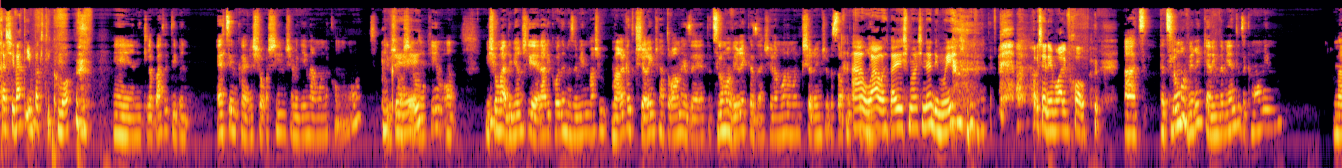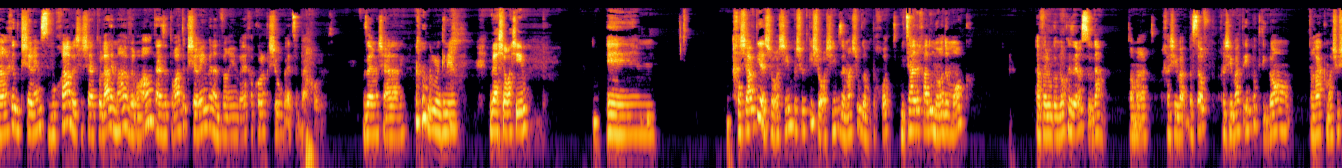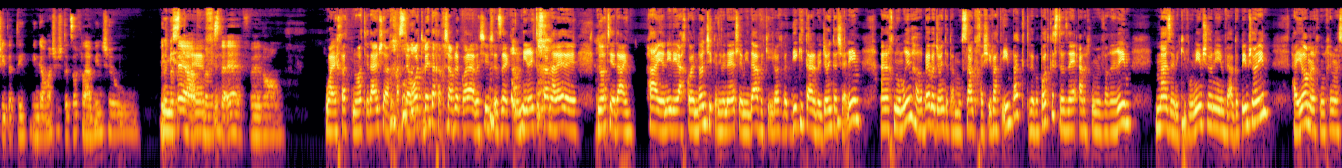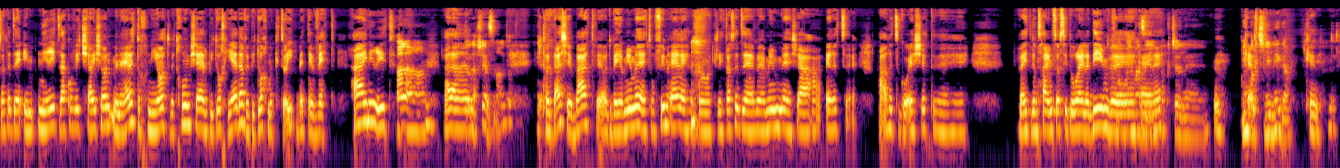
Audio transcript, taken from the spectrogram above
חשיבת אימפקט היא כמו? אני התלבטתי בין עצים כאלה, שורשים שמגיעים להמון מקומות, כאילו אוקיי. שורשים עמוקים, או משום מה הדמיון שלי העלה לי קודם איזה מין משהו, מערכת קשרים שאת רואה מאיזה תצלום אווירי כזה, של המון המון קשרים שבסוף מתחברים. אה וואו, אז בא לי לשמוע שני דימויים. או שאני אמורה לבחור. התצלום אווירי, כי אני מדמיינת את זה כמו מין מערכת קשרים סבוכה, ושכשאת עולה למעלה ורואה אותה, אז את רואה את הקשרים בין הדברים, ואיך הכל קשור בעצם בהכל. זה מה שעלה לי. מגניב. והשורשים? אמ, חשבתי על שורשים פשוט כי שורשים זה משהו גם פחות, מצד אחד הוא מאוד עמוק, אבל הוא גם לא כזה מסודר. זאת אומרת, חשיבה, בסוף חשיבת אימפקט היא לא רק משהו שיטתי, היא גם משהו שאתה צריך להבין שהוא מתפתח ומסתעף. ולא... וואי, איך התנועות ידיים שלך חסרות בטח עכשיו לכל האנשים שזה, כאילו נראית עושה מלא אה, תנועות ידיים. היי, אני לילך כהן דונצ'יק, אני מנהלת למידה וקהילות בדיגיטל בג'וינט אשלים. אנחנו אומרים הרבה בג'וינט את המושג חשיבת אימפקט, ובפודקאסט הזה אנחנו מבררים מה זה מכיוונים שונים ואגפים שונים. היום אנחנו הולכים לעשות את זה עם נירית זקוביץ' שיישון, מנהלת תוכניות בתחום של פיתוח ידע ופיתוח מקצועי בטבת. היי נירית. אהלן, אהלן. תודה שהזמנת אותי. תודה שבאת ועוד בימים אה, טרופים אלה אנחנו מקליטות את זה בימים אה, שהארץ אה, הארץ גועשת ו- והיית גם צריכה למצוא סידור לילדים רואים מה זה וכאלה. אימפקט של... כן. אימפקט שלילי גם. כן,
